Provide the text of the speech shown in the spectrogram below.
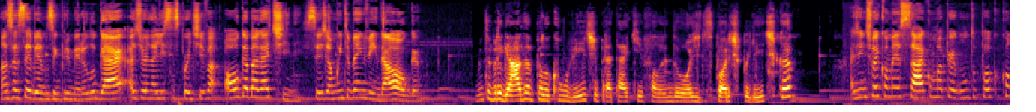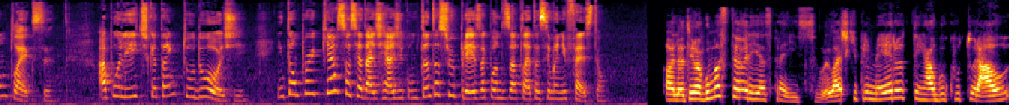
Nós recebemos em primeiro lugar a jornalista esportiva Olga Bagatini. Seja muito bem-vinda, Olga. Muito obrigada pelo convite para estar aqui falando hoje de esporte e política. A gente vai começar com uma pergunta um pouco complexa. A política está em tudo hoje. Então, por que a sociedade reage com tanta surpresa quando os atletas se manifestam? Olha, eu tenho algumas teorias para isso. Eu acho que primeiro tem algo cultural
